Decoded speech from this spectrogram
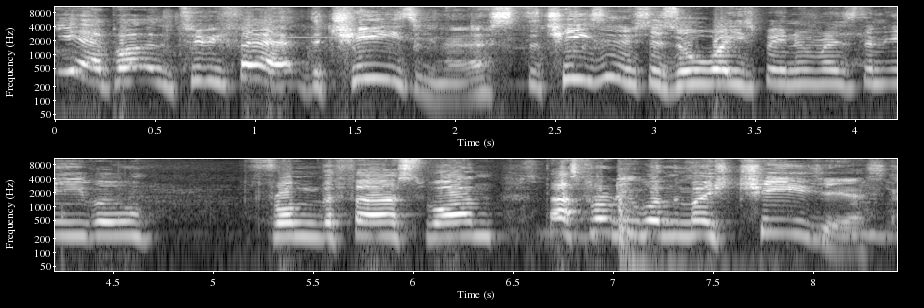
Yeah, but to be fair, the cheesiness, the cheesiness has always been in Resident Evil from the first one. That's probably one of the most cheesiest.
